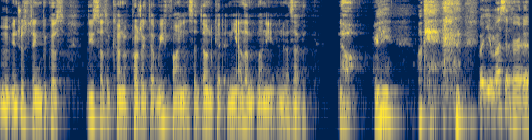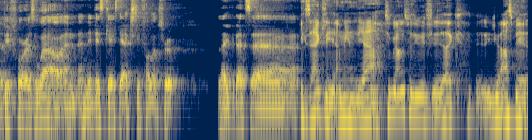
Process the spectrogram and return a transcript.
mm, interesting, because these are the kind of projects that we finance that don't get any other money. And I was like, no, really? Okay. but you must have heard that before as well. And, and in this case, they actually followed through. Like that's uh exactly. I mean, yeah. To be honest with you, if you like, you ask me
